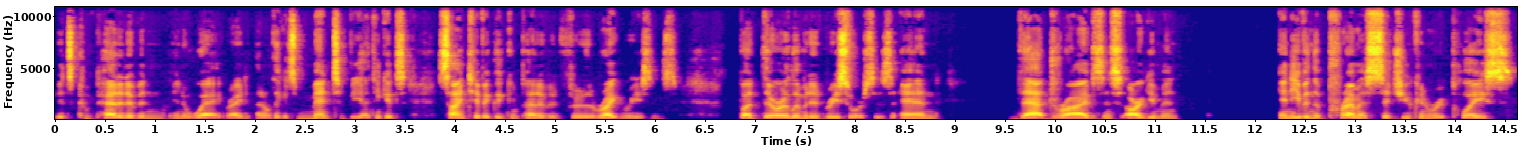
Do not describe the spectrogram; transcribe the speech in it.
It's competitive in, in a way, right? I don't think it's meant to be. I think it's scientifically competitive for the right reasons but there are limited resources. And that drives this argument and even the premise that you can replace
